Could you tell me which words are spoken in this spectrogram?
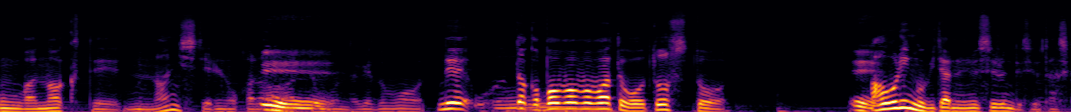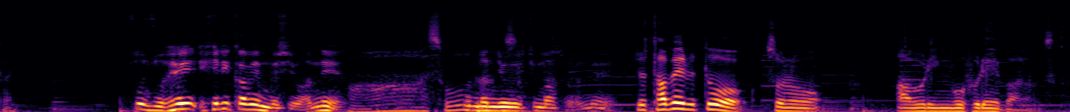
根がなくて何してるのかなって思うんだけども、でだからババババって落とすとええ。青リンゴみたいな匂いするんですよ確かに。そうそうヘヘリカメムシはね。ああそそな匂いうんなんですかしますよね。じゃあ食べるとその青リンゴフレーバーなんですか？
